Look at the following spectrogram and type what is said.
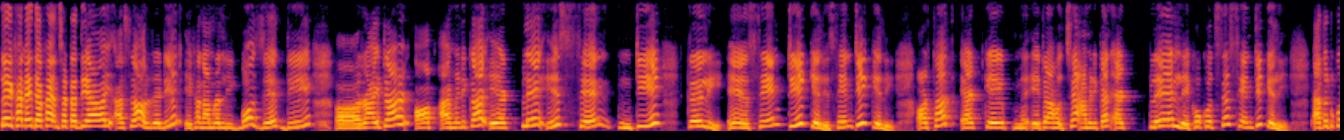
তো এখানে দেখো অ্যান্সারটা দেওয়াই আছে অলরেডি এখানে আমরা লিখব যে the writer of America at play is Senti Kelly a Kelly Senti Kelly অর্থাৎ অ্যাটকে এটা হচ্ছে আমেরিকান অ্যাট প্লে লেখক হচ্ছে সেন্টি কেলি এতটুকু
